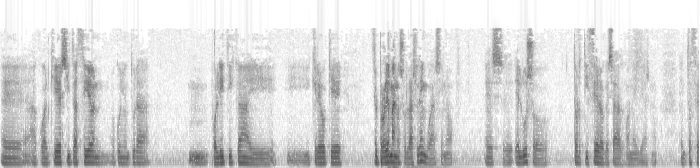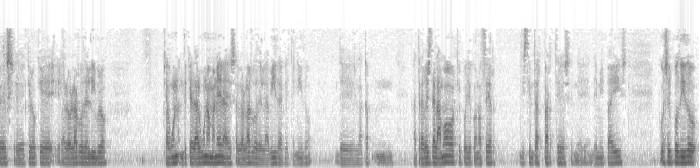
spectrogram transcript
eh, a cualquier situación o coyuntura mm, política y, creo que el problema no son las lenguas, sino es el uso torticero que se haga con ellas. ¿no? Entonces, eh, creo que a lo largo del libro, que, que de alguna manera es a lo largo de la vida que he tenido, de la, mm, a través del amor que he podido conocer distintas partes de, mi país, pues he podido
